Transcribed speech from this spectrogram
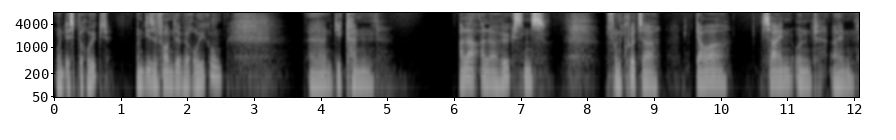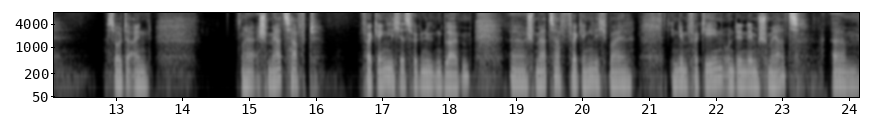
und ist beruhigt. Und diese Form der Beruhigung, äh, die kann aller, allerhöchstens von kurzer Dauer sein und ein, sollte ein äh, schmerzhaft vergängliches Vergnügen bleiben. Äh, schmerzhaft vergänglich, weil in dem Vergehen und in dem Schmerz ähm,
